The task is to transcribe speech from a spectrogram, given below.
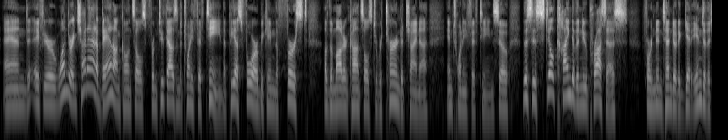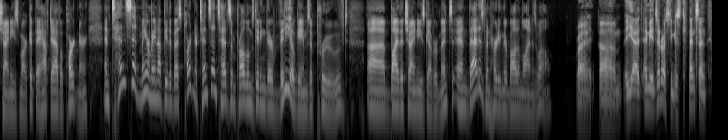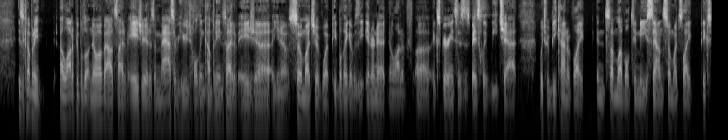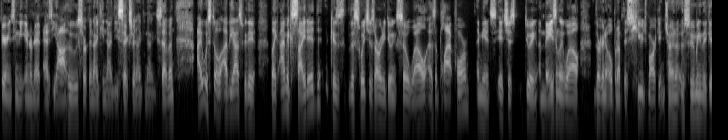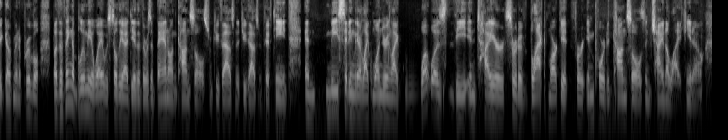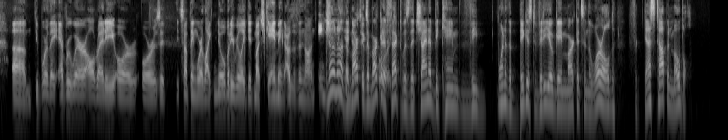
And if you're wondering, China had a ban on consoles from 2000 to 2015. The PS4 became the first of the modern consoles to return to China in 2015. So this is still kind of a new process for Nintendo to get into the Chinese market. They have to have a partner. And Tencent may or may not be the best partner. Tencent's had some problems getting their video games approved uh, by the Chinese government, and that has been hurting their bottom line as well. Right. Um, yeah. I mean, it's interesting because Tencent is a company a lot of people don't know of outside of Asia. It is a massive, huge holding company inside of Asia. You know, so much of what people think of as the internet and a lot of uh, experiences is basically WeChat, which would be kind of like, in some level, to me, sounds so much like experiencing the internet as Yahoo circa 1996 or 1997. I was still, I'll be honest with you, like I'm excited because the Switch is already doing so well as a platform. I mean, it's it's just doing amazingly well. They're going to open up this huge market in China, assuming they get government approval. But the thing that blew me away was still the idea that there was a ban on consoles from 2000 to 2015, and me sitting there like wondering like what was the entire sort of black market for imported consoles in China like? You know, um, were they everywhere already, or or is it it's something where like nobody really did much gaming other than on ancient? No, no. The market, the market effect was that China became the one of the biggest video game markets in the world for desktop and mobile.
